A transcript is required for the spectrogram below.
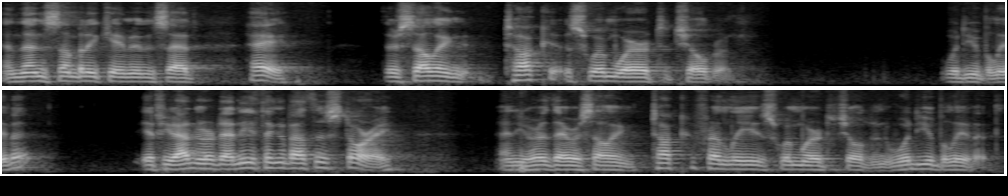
And then somebody came in and said, hey, they're selling tuck swimwear to children. Would you believe it? If you hadn't heard anything about this story, and you heard they were selling tuck-friendly swimwear to children, would you believe it?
